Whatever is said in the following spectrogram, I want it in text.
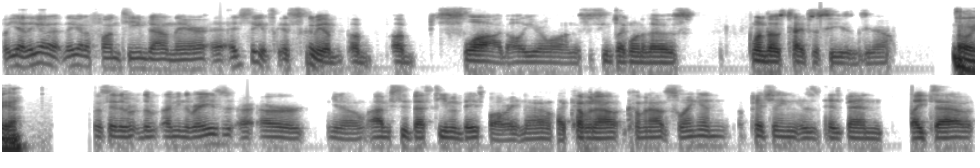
but yeah, they got a they got a fun team down there. I just think it's it's going to be a, a, a slog all year long. This just seems like one of those one of those types of seasons, you know. Oh yeah. I say the, the I mean the Rays are, are you know obviously the best team in baseball right now. Uh, coming out coming out swinging, pitching is, has been lights out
